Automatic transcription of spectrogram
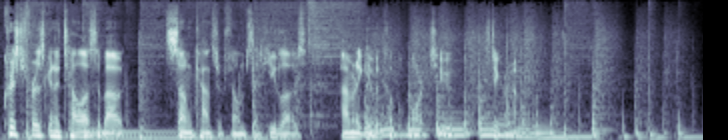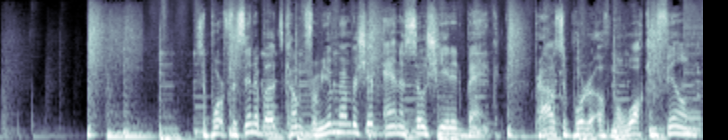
Christopher is going to tell us about some concert films that he loves. I'm going to give a couple more too. Stick around. Support for Cinebuds comes from your membership and Associated Bank, proud supporter of Milwaukee Film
